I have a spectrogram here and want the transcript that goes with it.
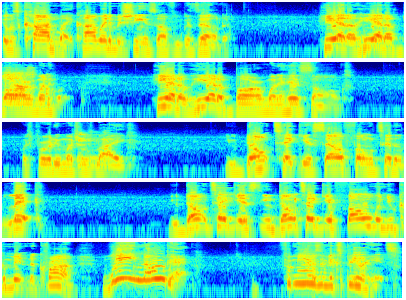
It was Conway, Conway the Machine song from Griselda. He had a he had a bar in one. He had a he had a bar in one of his songs, which pretty much was Mhm. like, "You don't take your cell phone to the lick. You don't take your you don't take your phone when you commit a crime. We know that from years of experience.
